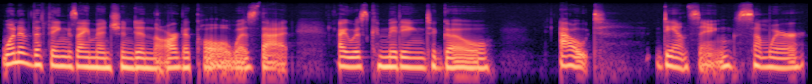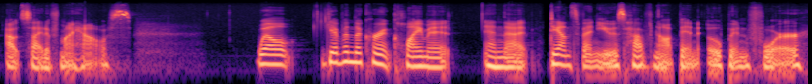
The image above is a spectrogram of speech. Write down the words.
one of the things I mentioned in the article was that I was committing to go out dancing somewhere outside of my house. Well, given the current climate and that dance venues have not been open for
